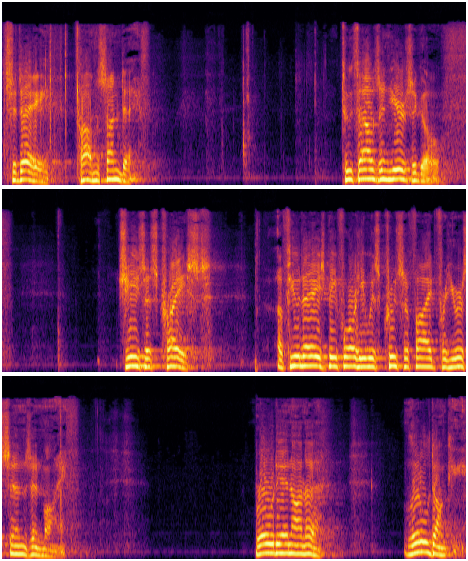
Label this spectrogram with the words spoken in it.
today, Palm Sunday. 2,000 years ago, Jesus Christ, a few days before he was crucified for your sins and mine, rode in on a little donkey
